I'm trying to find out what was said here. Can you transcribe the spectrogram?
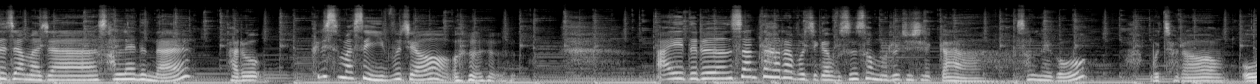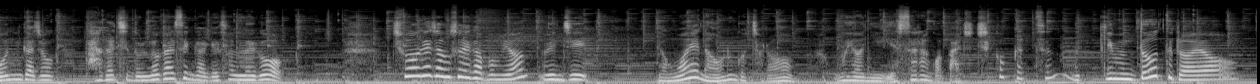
눈 뜨자마자 설레는 날, 바로 크리스마스 이브죠. 아이들은 산타 할아버지가 무슨 선물을 주실까 설레고, 모처럼 온 가족 다 같이 놀러 갈 생각에 설레고, 추억의 장소에 가보면 왠지 영화에 나오는 것처럼 우연히 옛사랑과 마주칠 것 같은 느낌도 들어요.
